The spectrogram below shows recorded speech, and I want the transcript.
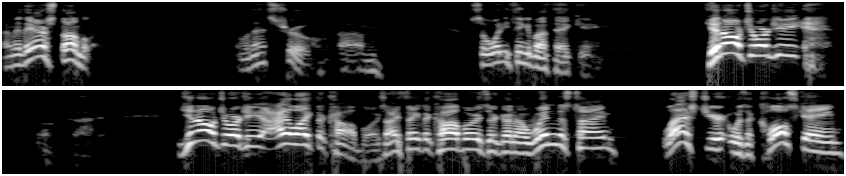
I mean, they are stumbling. Well, that's true. Um, so, what do you think about that game? You know, Georgie. Oh God. You know, Georgie, I like the Cowboys. I think the Cowboys are going to win this time. Last year, it was a close game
